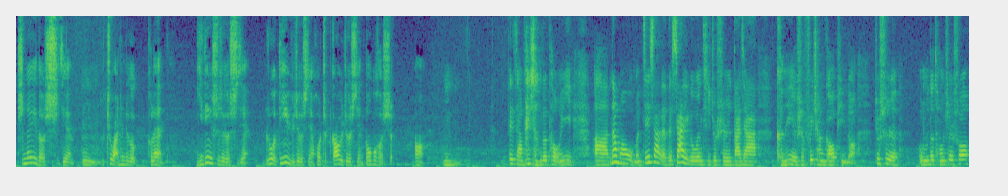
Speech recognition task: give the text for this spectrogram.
之内的时间，嗯，去完成这个 plan，一定是这个时间，如果低于这个时间或者高于这个时间都不合适，啊，嗯。非常非常的同意啊！那么我们接下来的下一个问题就是大家可能也是非常高频的，就是我们的同学说，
